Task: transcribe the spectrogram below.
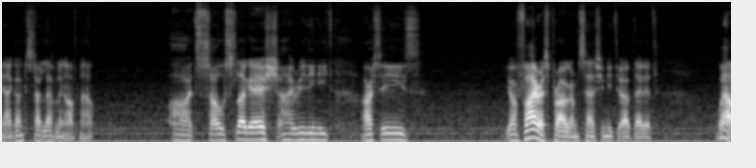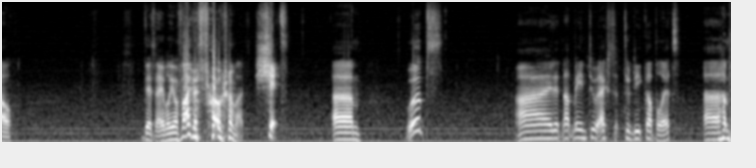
yeah, I'm going to start leveling off now. Oh, it's so sluggish. I really need RCS. Your virus program says you need to update it. Well, disable your virus program. Shit. Um, whoops. I did not mean to to decouple it. Um,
